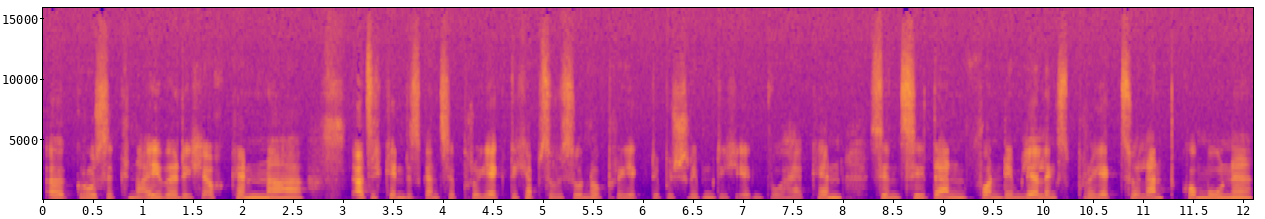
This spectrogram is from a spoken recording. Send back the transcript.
äh, große Kneipe, die ich auch kenne. Also ich kenne das ganze Projekt. Ich habe sowieso nur Projekte beschrieben, die ich irgendwoher kenne. Sind sie dann von dem Lehrlingsprojekt zur Landkommune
